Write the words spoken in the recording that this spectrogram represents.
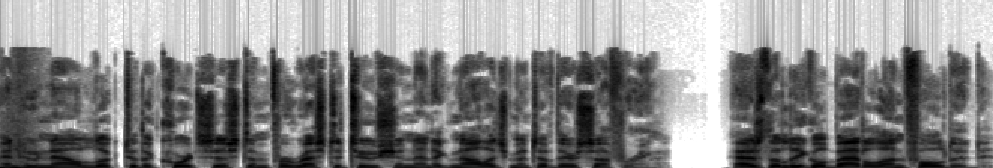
and who now looked to the court system for restitution and acknowledgement of their suffering. As the legal battle unfolded,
